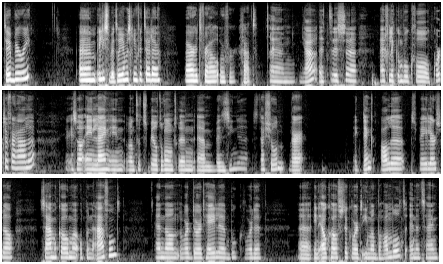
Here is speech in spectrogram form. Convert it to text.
Taybury. Um, Elisabeth, wil jij misschien vertellen waar het verhaal over gaat? Um, ja, het is eigenlijk een boek vol korte verhalen. Er is wel één lijn in, want het speelt rond een um, benzinestation waar ik denk alle spelers wel samenkomen op een avond. En dan wordt door het hele boek worden, uh, in elk hoofdstuk wordt iemand behandeld. En het zijn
